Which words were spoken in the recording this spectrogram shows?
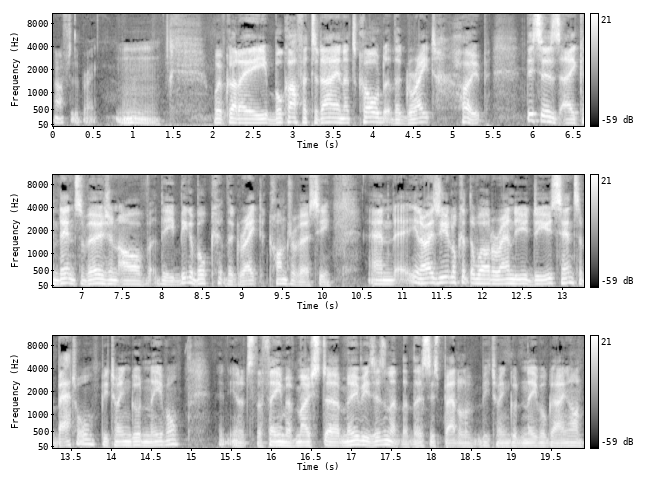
after the break. Mm. We've got a book offer today, and it's called The Great Hope. This is a condensed version of the bigger book, The Great Controversy. And, uh, you know, as you look at the world around you, do you sense a battle between good and evil? You know, it's the theme of most uh, movies, isn't it? That there's this battle of- between good and evil going on.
